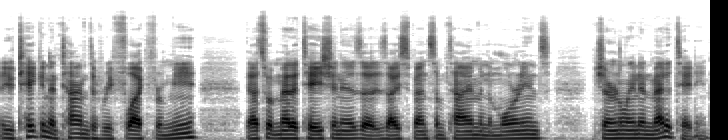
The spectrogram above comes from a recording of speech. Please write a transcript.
are you taking the time to reflect? For me, that's what meditation is. As I spend some time in the mornings journaling and meditating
